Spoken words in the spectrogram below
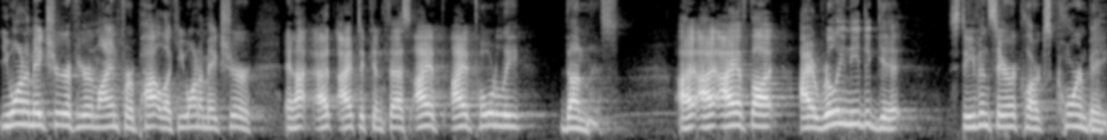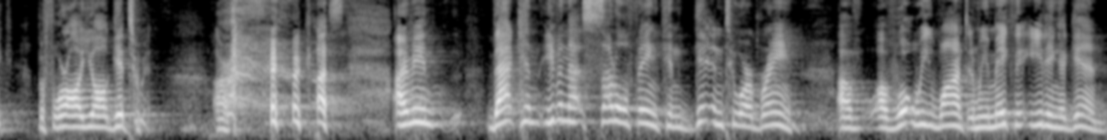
You want to make sure if you're in line for a potluck, you want to make sure, and I, I, I have to confess, I have, I have totally done this. I, I, I have thought, I really need to get Stephen Sarah Clark's corn bake before all y'all get to it. All right? because, I mean, that can, even that subtle thing can get into our brain of, of what we want, and we make the eating again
